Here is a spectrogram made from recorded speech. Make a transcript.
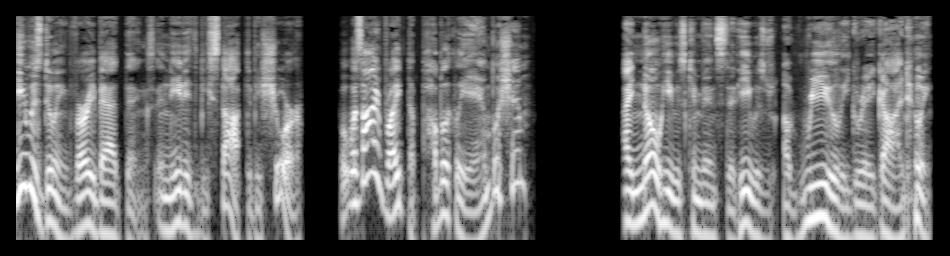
He was doing very bad things and needed to be stopped, to be sure, but was I right to publicly ambush him? I know he was convinced that he was a really great guy doing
